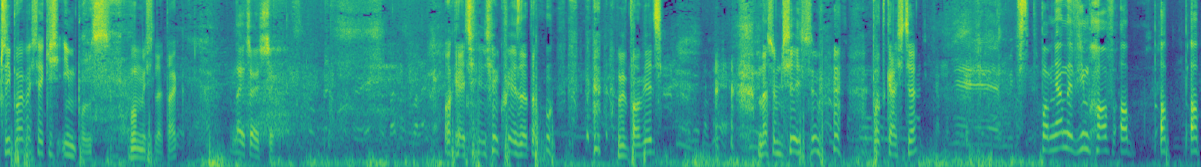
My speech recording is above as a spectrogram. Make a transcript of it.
Czyli pojawia się jakiś impuls w umyśle, tak? Najczęściej. Okej, dzie- dziękuję za tą wypowiedź w naszym dzisiejszym podcaście. Wspomniany Wim Hof op, op, op,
